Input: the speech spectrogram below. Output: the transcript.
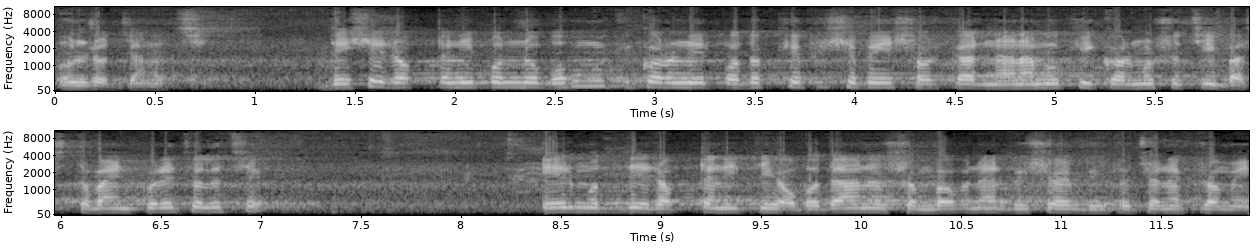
অনুরোধ জানাচ্ছি। দেশের রপ্তানি পণ্য বহুমুখীকরণের পদক্ষেপ হিসেবে সরকার নানামুখী কর্মসূচি বাস্তবায়ন করে চলেছে। এর মধ্যে রপ্তানিতে অবদান ও সম্ভাবনার বিষয়ে বিবেচনাক্রমে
